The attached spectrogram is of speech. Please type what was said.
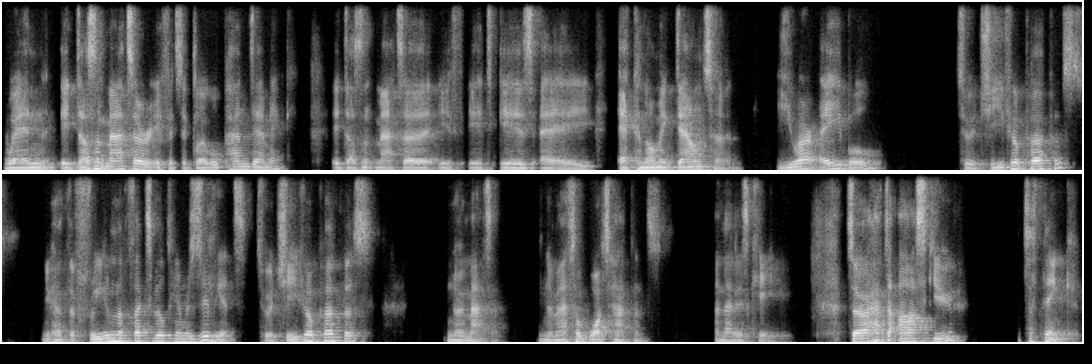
When it doesn't matter if it's a global pandemic, it doesn't matter if it is a economic downturn, you are able to achieve your purpose. You have the freedom, the flexibility and resilience to achieve your purpose, no matter, no matter what happens. And that is key. So I have to ask you to think,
